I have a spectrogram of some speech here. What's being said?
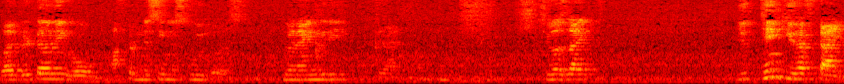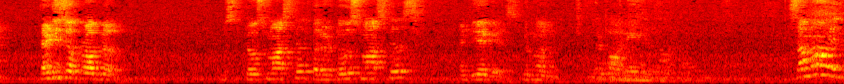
while returning home after missing a school bus to an angry grandma. She was like, You think you have time. That is your problem. Mr. Toastmaster, fellow Toastmasters, and dear guests, good morning. Morning. Somehow, in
